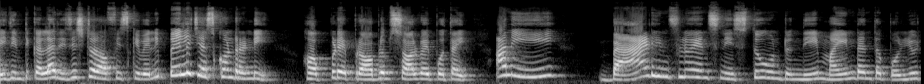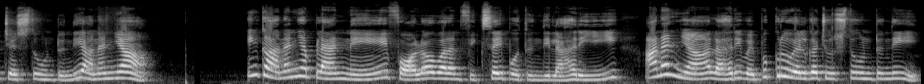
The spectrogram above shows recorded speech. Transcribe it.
ఐదింటికల్లా రిజిస్టర్ ఆఫీస్కి వెళ్ళి పెళ్ళి చేసుకొని రండి. అప్పుడే ప్రాబ్లమ్స్ సాల్వ్ అయిపోతాయి అని బ్యాడ్ ఇన్ఫ్లుయెన్స్ని ఇస్తూ ఉంటుంది మైండ్ అంతా పొల్యూట్ చేస్తూ ఉంటుంది. అనన్య. ఇంకా అనన్య ప్లాన్నే ఫాలో అవ్వాలని ఫిక్స్ అయిపోతుంది లహరి. అనన్య లహరి వైపు క్రూవెల్గా చూస్తూ ఉంటుంది.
